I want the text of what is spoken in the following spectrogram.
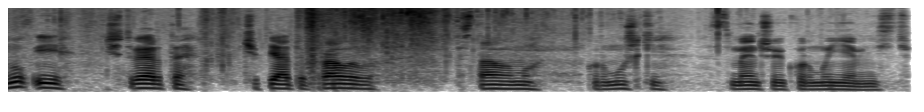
Ну і четверте чи п'яте правило ставимо кормушки з меншою кормоємністю.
